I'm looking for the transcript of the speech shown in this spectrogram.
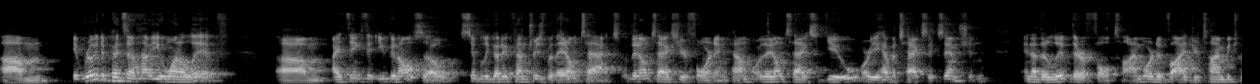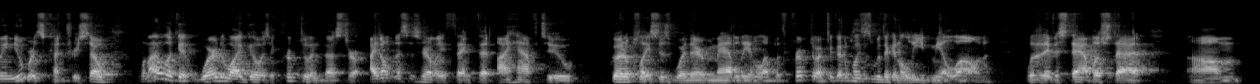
Um, it really depends on how you want to live. Um, I think that you can also simply go to countries where they don't tax, or they don't tax your foreign income, or they don't tax you, or you have a tax exemption, and either live there full time or divide your time between numerous countries. So when I look at where do I go as a crypto investor, I don't necessarily think that I have to go to places where they're madly in love with crypto. I have to go to places where they're going to leave me alone, whether they've established that um,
